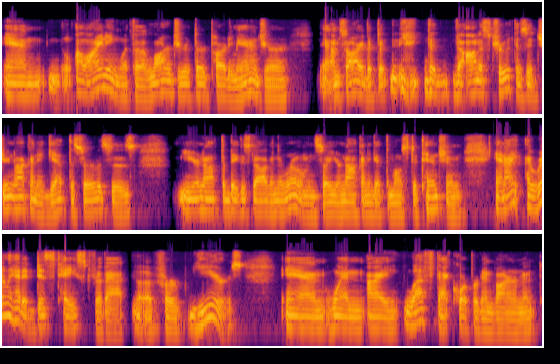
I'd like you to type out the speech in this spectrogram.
and aligning with a larger third party manager. I'm sorry, but the, the the honest truth is that you're not going to get the services. You're not the biggest dog in the room, and so you're not going to get the most attention. And I, I really had a distaste for that uh, for years. And when I left that corporate environment,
